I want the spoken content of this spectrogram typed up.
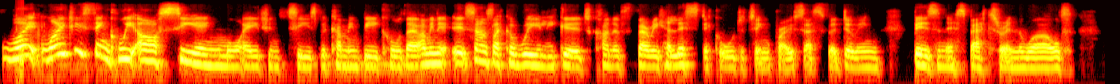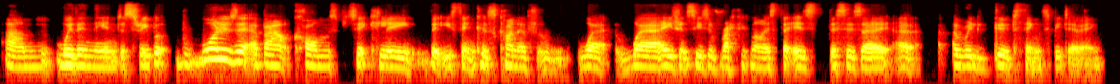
Why why do you think we are seeing more agencies becoming B Corp though? I mean, it, it sounds like a really good kind of very holistic auditing process for doing business better in the world um, within the industry. But what is it about comms, particularly, that you think is kind of where where agencies have recognised that is this is a, a, a really good thing to be doing?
